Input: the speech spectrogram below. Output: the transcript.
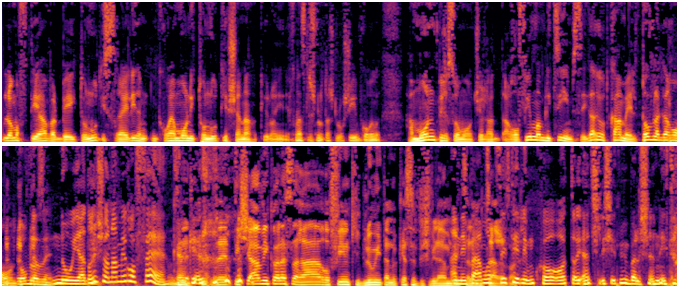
לא מפתיע, אבל בעיתונות ישראלית, אני קורא המון עיתונות ישנה, כאילו אני נכנס לשנות ה-30, קורא המון פרסומות של הרופאים ממליצים, סיגריות קאמל, טוב לגרון, טוב לזה. נו, יד ראשונה מרופא. כן. זה כאילו- זה תשעה מכל עשרה רופאים קיבלו מאיתנו כסף בשביל אני להמליץ על פעם המוצר הזה. רציתי למכור אוטו יד שלישית מבלשנית.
